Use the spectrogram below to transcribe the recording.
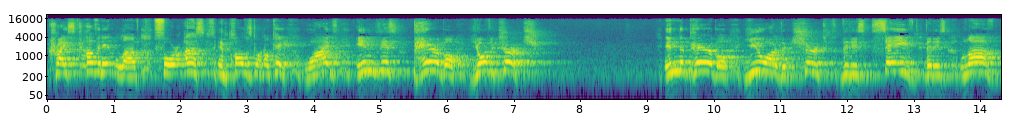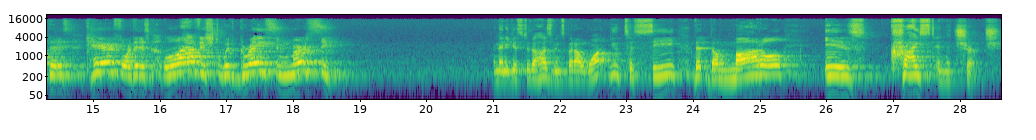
Christ's covenant love for us. And Paul is going, okay, wives, in this parable, you're the church. In the parable, you are the church that is saved, that is loved, that is cared for, that is lavished with grace and mercy. And then he gets to the husbands, but I want you to see that the model is Christ and the church.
